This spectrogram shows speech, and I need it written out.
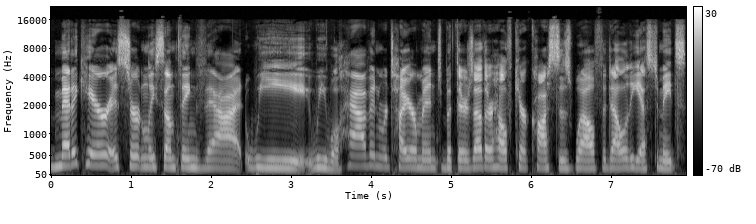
Medicare is certainly something that we we will have in retirement but there's other healthcare costs as well. Fidelity estimates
